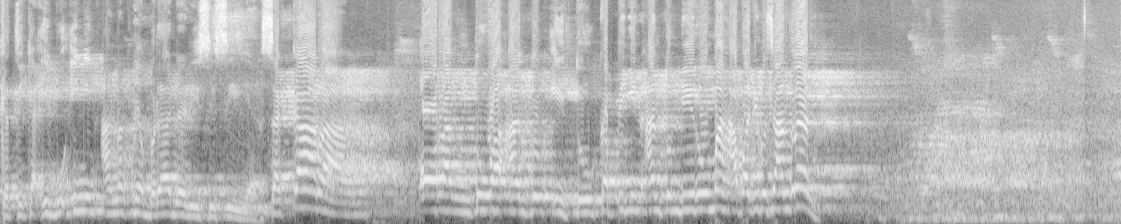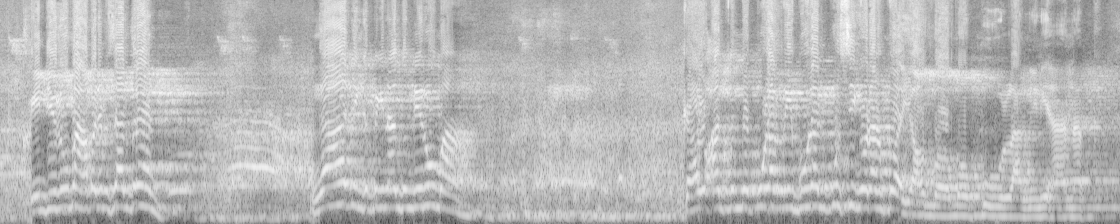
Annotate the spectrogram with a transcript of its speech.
Ketika ibu ingin anaknya berada di sisinya. Sekarang orang tua antum itu kepingin antum di rumah apa di pesantren? Kepingin di rumah apa di pesantren? Nggak ada yang kepingin antum di rumah. Kalau antum mau pulang liburan pusing orang tua. Ya Allah mau pulang ini anak.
